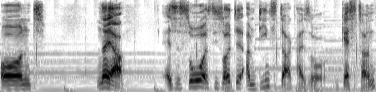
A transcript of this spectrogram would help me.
Und naja, es ist so, sie sollte am Dienstag, also gestern,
